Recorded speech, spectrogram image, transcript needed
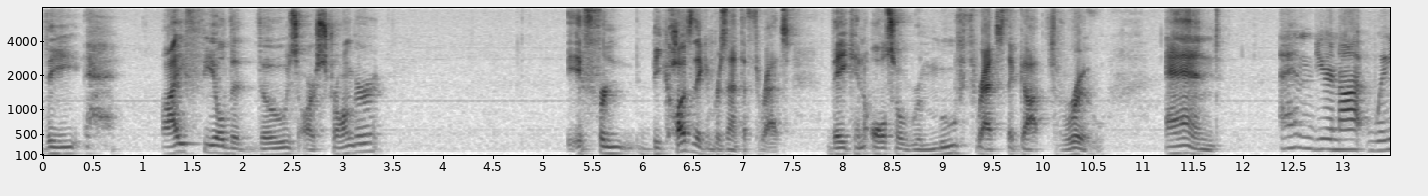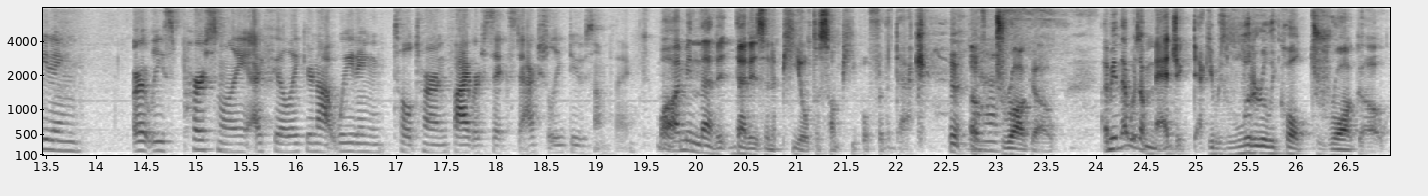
The, I feel that those are stronger if for because they can present the threats, they can also remove threats that got through, and And you're not waiting or at least personally, I feel like you're not waiting till turn five or six to actually do something. Well, I mean that that is an appeal to some people for the deck of Yes. Draw-Go. I mean that was a magic deck. It was literally called Draw-Go.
